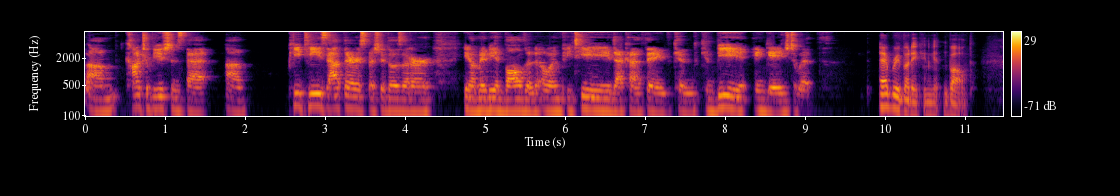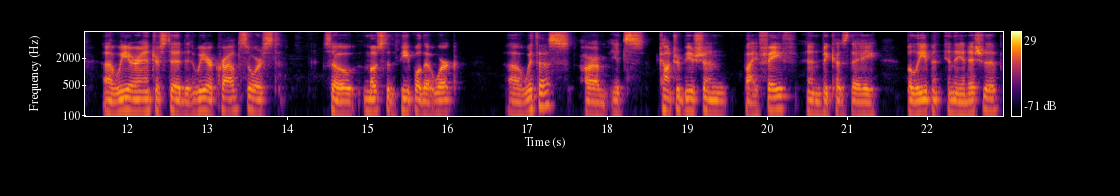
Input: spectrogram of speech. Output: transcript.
um, contributions that uh, PTs out there, especially those that are you know maybe involved in OMPT, that kind of thing, can can be engaged with. Everybody can get involved. Uh, we are interested. We are crowdsourced, so most of the people that work uh, with us are it's contribution by faith and because they believe in, in the initiative.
